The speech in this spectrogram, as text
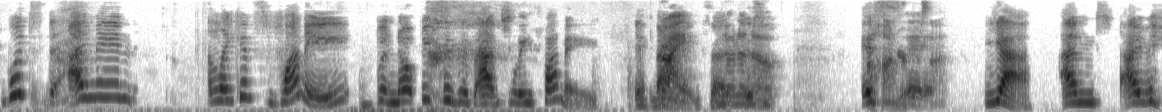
What I mean, like it's funny, but not because it's actually funny. If that right. makes sense. No, no, It's- no. Uh, A it's- hundred percent. Yeah, and I mean,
